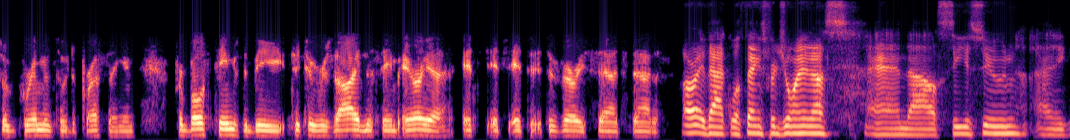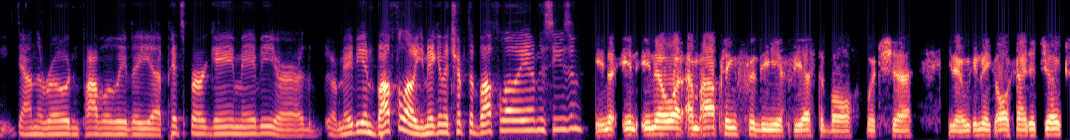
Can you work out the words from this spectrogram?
so grim and so depressing. And for both teams to be to, to reside in the same area, it's it's it's it's a very sad status. All right, Vac. Well, thanks for joining us, and I'll see you soon uh, down the road, and probably the uh, Pittsburgh game, maybe, or or maybe in Buffalo. You making the trip to Buffalo in the season? You know, you, you know what? I'm opting for the Fiesta Bowl, which uh, you know we can make all kinds of jokes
